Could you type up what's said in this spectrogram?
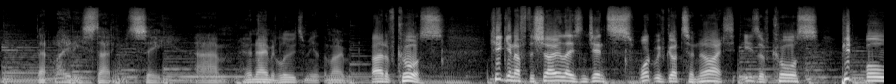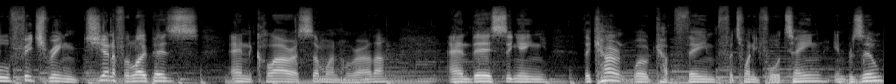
that lady starting with C. Um, her name eludes me at the moment. But of course, kicking off the show, ladies and gents, what we've got tonight is, of course, Pitbull featuring Jennifer Lopez and Clara, someone or other. And they're singing the current World Cup theme for 2014 in Brazil.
